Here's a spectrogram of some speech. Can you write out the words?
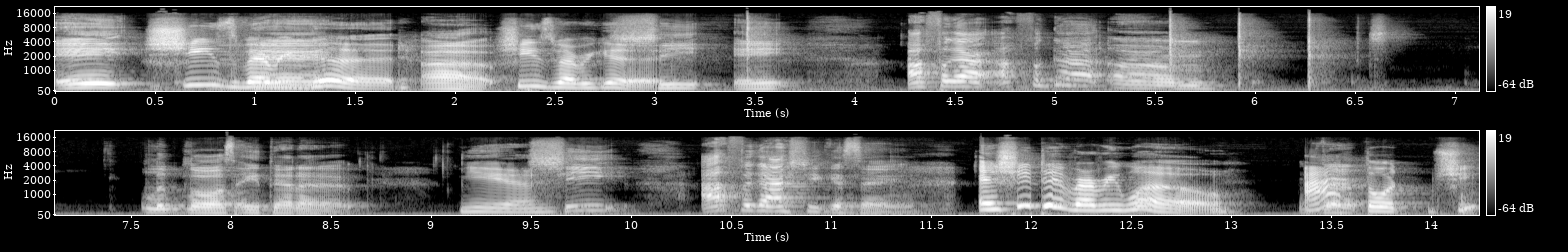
ate She's very good. up. She's very good. She ate. I forgot. I forgot. Um, lip gloss ate that up. yeah, She. I forgot she could sing. and she did very well. I thought she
